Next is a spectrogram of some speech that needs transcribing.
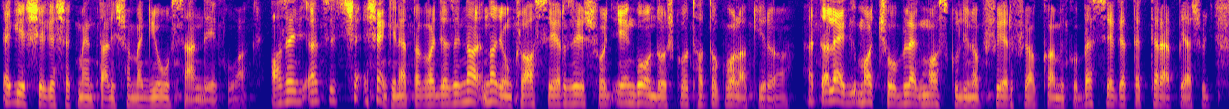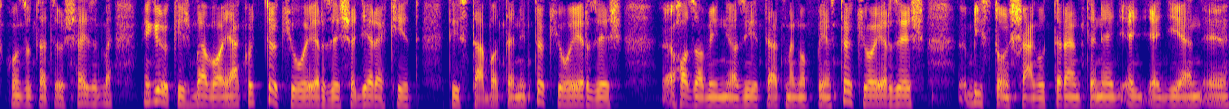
egészségesek mentálisan, meg jó szándékúak. Az egy, az senki ne tagadja, ez egy na- nagyon klassz érzés, hogy én gondoskodhatok valakiről. Hát a legmacsóbb, legmaszkulinabb férfiakkal, amikor beszélgetek terápiás vagy konzultációs helyzetben, még ők is bevallják, hogy tök jó érzés a gyerekét tisztába tenni, tök jó érzés hazavinni az ételt, meg a pénzt, tök jó érzés biztonságot teremteni egy, egy, egy ilyen eh,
